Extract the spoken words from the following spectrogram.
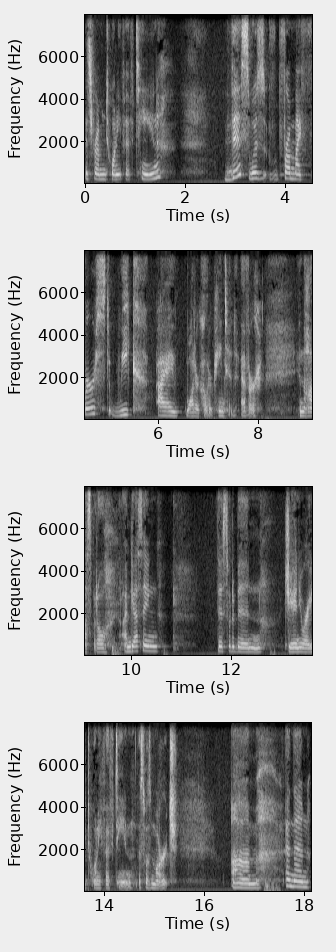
is from 2015. This was from my first week I watercolor painted ever in the hospital. I'm guessing this would have been January 2015. This was March. Um, and then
